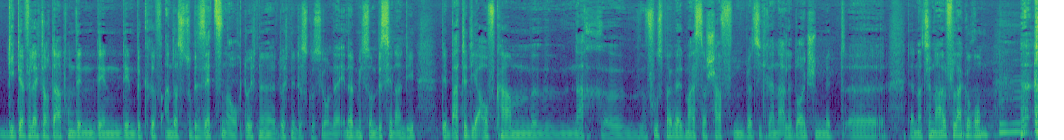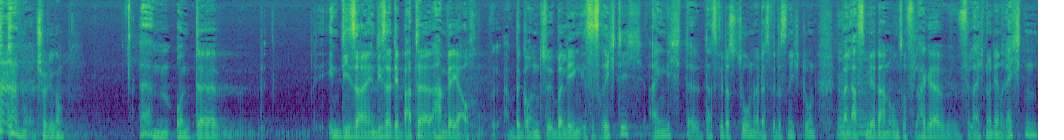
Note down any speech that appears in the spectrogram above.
geht ja vielleicht auch darum, den, den, den Begriff anders zu besetzen, auch durch eine, durch eine Diskussion. Erinnert mich so ein bisschen an die Debatte, die aufkam äh, nach äh, Fußballweltmeisterschaften. Plötzlich rennen alle Deutschen mit äh, der Nationalflagge rum. Mhm. Entschuldigung. Ähm, und äh, in dieser, in dieser Debatte haben wir ja auch begonnen zu überlegen, ist es richtig eigentlich, dass wir das tun oder dass wir das nicht tun? Überlassen mhm. wir dann unsere Flagge vielleicht nur den Rechten?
